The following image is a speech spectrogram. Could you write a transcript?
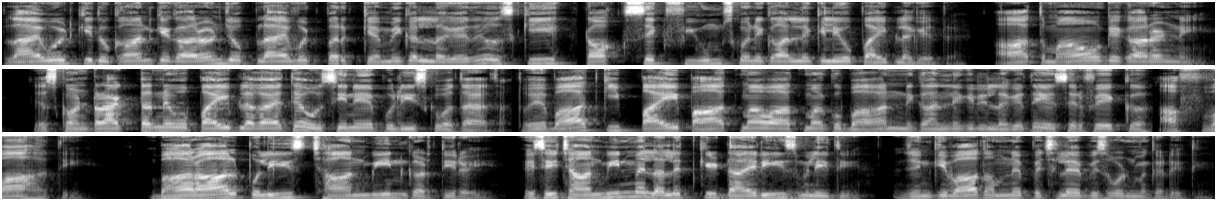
प्लाईवुड की दुकान के कारण जो प्लाईवुड पर केमिकल लगे थे, उसकी टॉक्सिक फ्यूम्स को निकालने के लिए वो पाइप लगे थे। आत्माओं के कारण नहीं। जिस कॉन्ट्रैक्टर ने वो पाइप लगाए थे, उसी ने पुलिस को बताया था। तो ये बात की पाइप आत्मा व आत्मा को बाहर निकालने के लिए लगे थे, ये सिर्फ़ एक अफवाह थी। बहरहाल पुलिस छानबीन करती रही। इसी छानबीन में ललित की डायरीज मिली थी, जिनकी बात हमने पिछले एपिसोड में करी थी।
